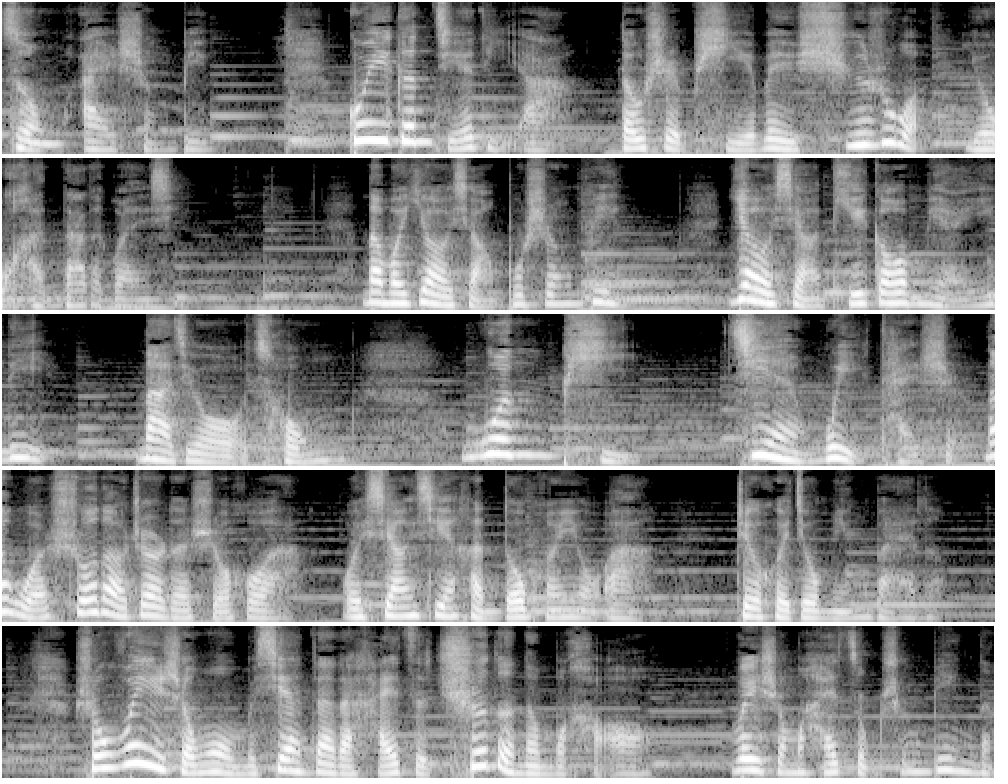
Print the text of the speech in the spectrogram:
总爱生病。归根结底啊，都是脾胃虚弱有很大的关系。那么要想不生病，要想提高免疫力，那就从温脾健胃开始。那我说到这儿的时候啊，我相信很多朋友啊，这回就明白了。说为什么我们现在的孩子吃的那么好，为什么还总生病呢？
